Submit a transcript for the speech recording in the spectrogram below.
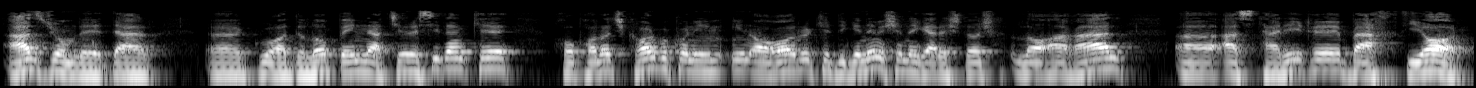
از جمله در گوادلوپ به این نتیجه رسیدن که خب حالا کار بکنیم؟ این آقا رو که دیگه نمیشه نگرش داشت لاعقل از طریق بختیار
